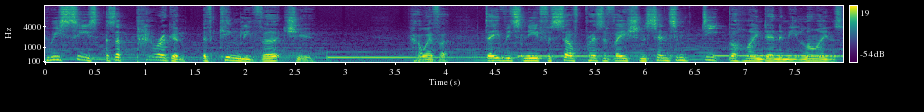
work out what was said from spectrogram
who he sees as a paragon of kingly virtue. However, David's need for self preservation sends him deep behind enemy lines,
